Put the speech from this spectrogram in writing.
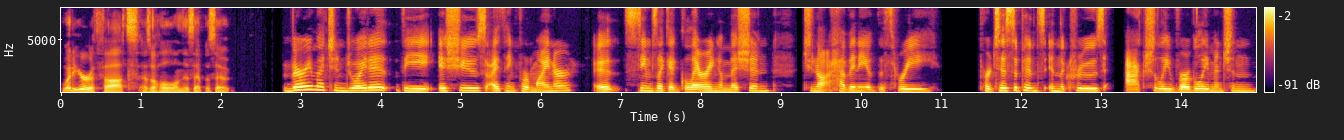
What are your thoughts as a whole on this episode? Very much enjoyed it. The issues, I think, were minor. It seems like a glaring omission to not have any of the three participants in the cruise actually verbally mention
